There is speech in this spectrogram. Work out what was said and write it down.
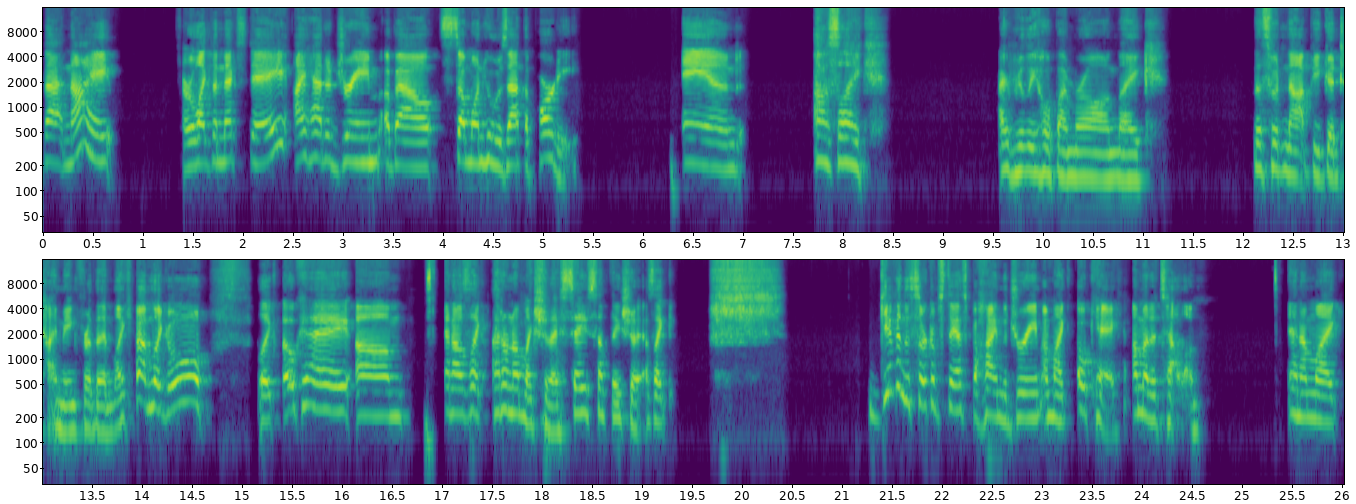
that night or like the next day, I had a dream about someone who was at the party. And I was like, I really hope I'm wrong. Like, this would not be good timing for them. Like, I'm like, oh, like, okay. Um, and I was like, I don't know. I'm like, should I say something? Should I? I was like, given the circumstance behind the dream, I'm like, okay, I'm gonna tell them. And I'm like,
